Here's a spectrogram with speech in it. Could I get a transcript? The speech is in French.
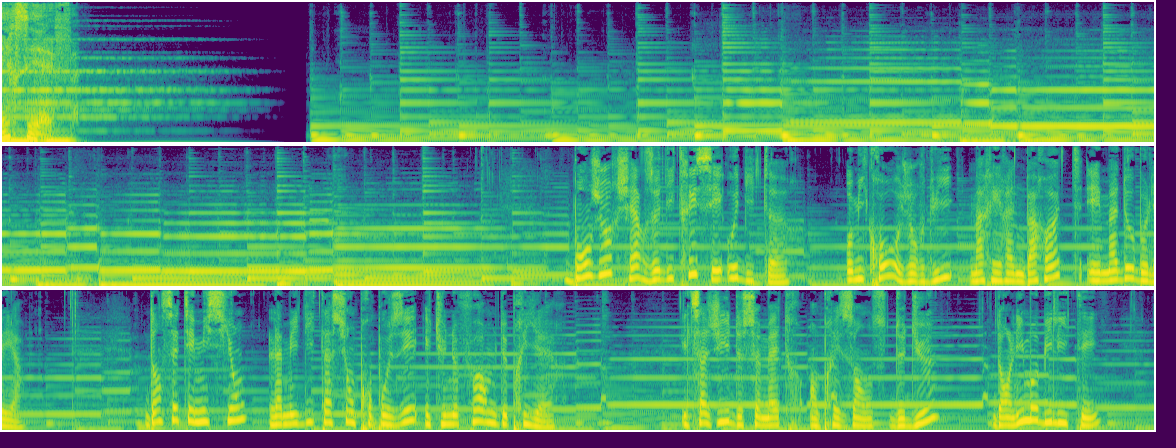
RCF. Bonjour chères auditrices et auditeurs. Au micro aujourd'hui, Marie-Reine Barotte et Mado Boléa. Dans cette émission, la méditation proposée est une forme de prière. Il s'agit de se mettre en présence de Dieu dans l'immobilité,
